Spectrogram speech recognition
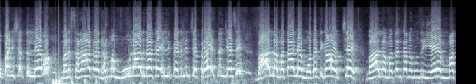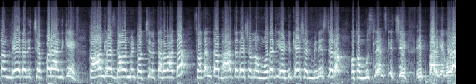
ఉపనిషత్తులు లేవు. మన సనాతన ధర్మం మూలాలు దాకా వెళ్ళి పెగిలించే ప్రయత్నం చేసి వాళ్ళ మతాలే మొదటిగా వచ్చాయి. వాళ్ళ మతం కన్నా ముందు ఏ మతం లేదని చెప్పడానికి కాంగ్రెస్ గవర్నమెంట్ వచ్చిన తర్వాత స్వతంత్ర భారతదేశంలో మొదటి ఎడ్యుకేషన్ మినిస్టర్ ఒక ముస్లింస్కి ఇచ్చి ఇప్పటికీ కూడా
